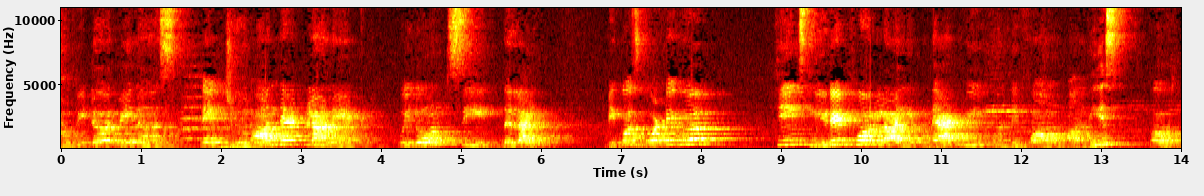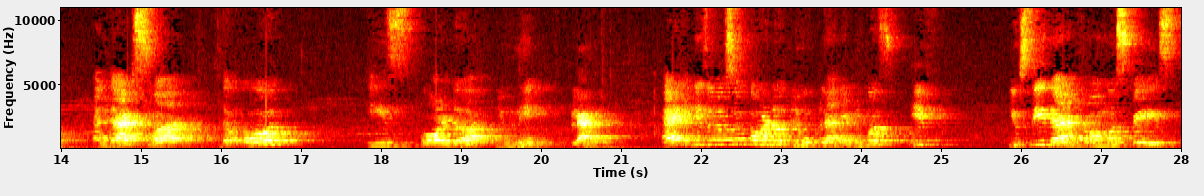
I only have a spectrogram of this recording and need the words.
Jupiter Venus Neptune on that planet we don't see the light because whatever things needed for life that we only found on this earth. And that's why the earth is called a unique planet. And it is also called a blue planet because if you see that from a space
